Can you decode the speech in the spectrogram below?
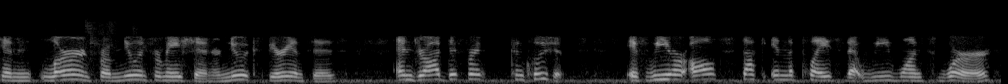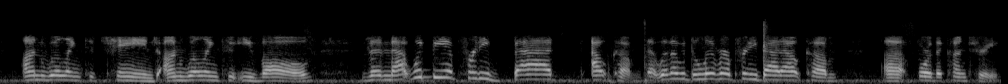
can learn from new information or new experiences and draw different conclusions? If we are all stuck in the place that we once were, unwilling to change, unwilling to evolve, then that would be a pretty bad outcome. That would, that would deliver a pretty bad outcome uh, for the country.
